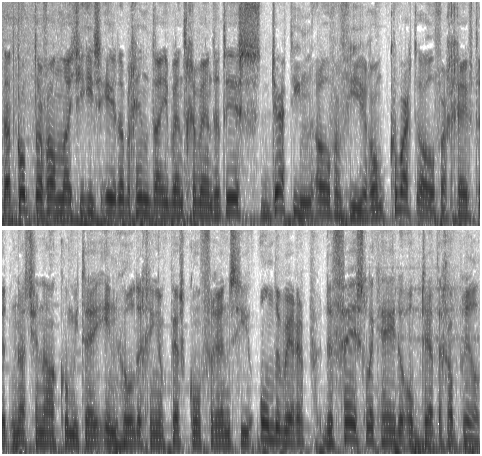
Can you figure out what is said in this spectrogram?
Dat komt ervan dat je iets eerder begint dan je bent gewend. Het is 13 over 4. Om kwart over geeft het Nationaal Comité Inhuldiging een persconferentie. Onderwerp de feestelijkheden op 30 april.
